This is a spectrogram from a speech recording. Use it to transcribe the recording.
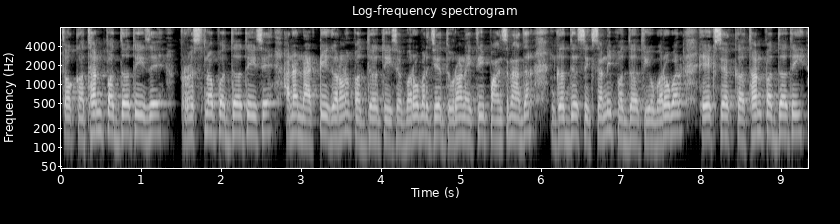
તો કથન પદ્ધતિ છે, પ્રશ્ન પદ્ધતિ છે અને નાટ્યકરણ પદ્ધતિ છે. બરાબર? જે ધોરણ એકથી પાંચના અંદર ગદ્ય શિક્ષણની પદ્ધતિઓ. બરાબર? એક છે કથન પદ્ધતિ,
